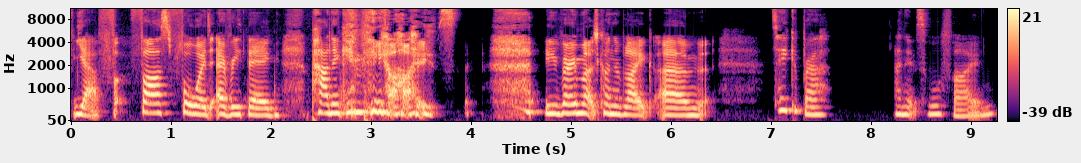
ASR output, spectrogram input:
yeah, f- fast forward everything, panic in the eyes. you very much kind of like um, take a breath, and it's all fine.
